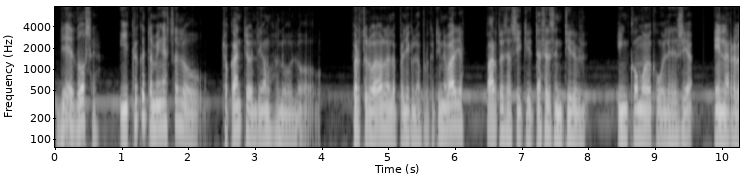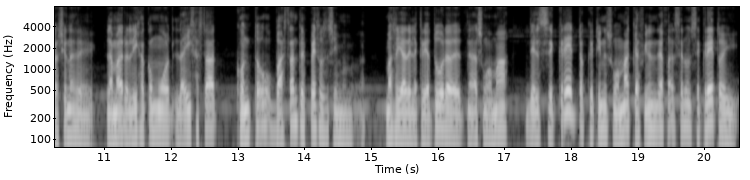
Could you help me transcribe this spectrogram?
10, 12. Y creo que también esto es lo chocante, o digamos, lo, lo perturbador de la película, porque tiene varias partes así que te hacen sentir incómodo, como les decía, en las relaciones de la madre y la hija, como la hija está con todo, bastantes pesos encima, ¿verdad? Más allá de la criatura, de tener a su mamá, del secreto que tiene su mamá, que al final deja de ser un secreto y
